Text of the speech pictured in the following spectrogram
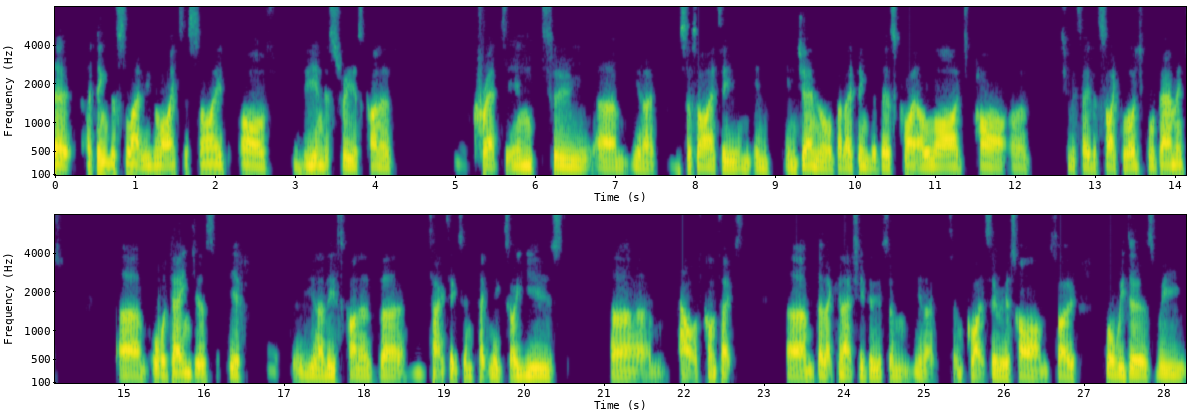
I think the slightly lighter side of the industry is kind of crept into, um, you know, society in, in, in general. But I think that there's quite a large part of, should we say, the psychological damage, um, or dangers if, you know, these kind of, uh, tactics and techniques are used um, out of context, um, that that can actually do some, you know, some quite serious harm. So what we do is we,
